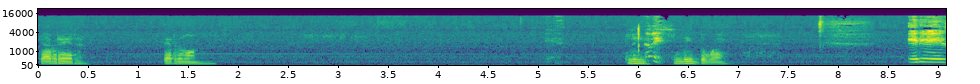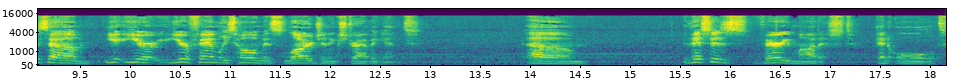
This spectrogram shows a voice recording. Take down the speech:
Cabrera, perdón. Please, I lead the way. It is um, y- your your family's home is large and extravagant. Um, this is very modest and old.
